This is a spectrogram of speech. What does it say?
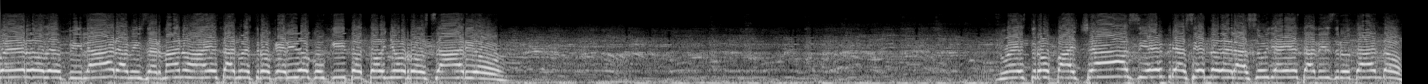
verlo desfilar a mis hermanos. Ahí está nuestro querido Cuquito Toño Rosario. Nuestro Pachá siempre haciendo de la suya y está disfrutando.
